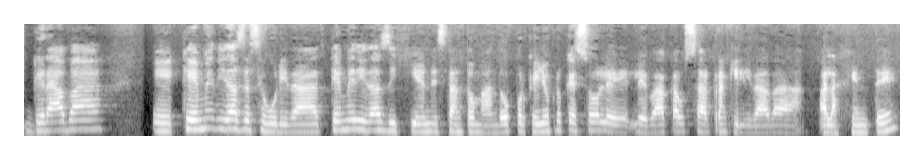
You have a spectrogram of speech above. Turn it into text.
graba eh, qué medidas de seguridad, qué medidas de higiene están tomando, porque yo creo que eso le, va a causar tranquilidad a, la gente.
